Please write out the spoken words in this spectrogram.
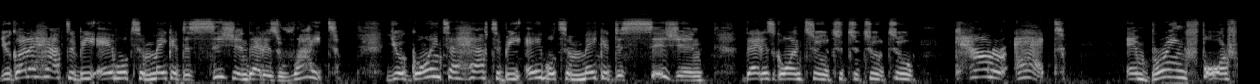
You're going to have to be able to make a decision that is right. You're going to have to be able to make a decision that is going to to to to, to counteract and bring forth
